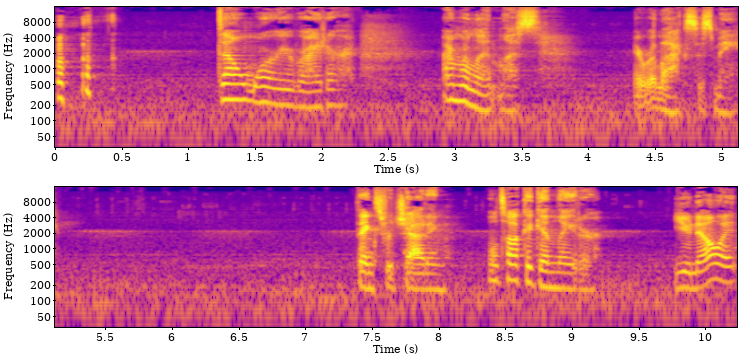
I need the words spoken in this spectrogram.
Don't worry, Ryder. I'm relentless. It relaxes me. Thanks for chatting. We'll talk again later. You know it.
